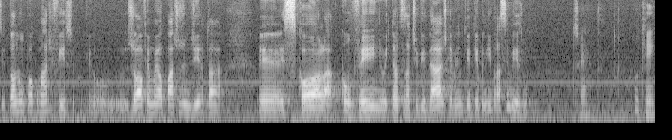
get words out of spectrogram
se torna um pouco mais difícil, porque o jovem, a maior parte hoje em dia está escola, convênio e tantas atividades que às vezes não tem tempo nem para si mesmo. Certo. Ok.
